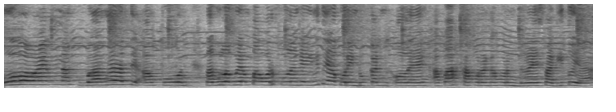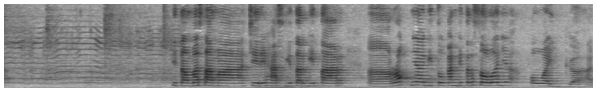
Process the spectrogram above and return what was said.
Oh enak banget ya ampun. Lagu-lagu yang powerful yang kayak gini tuh yang aku rindukan oleh apa cover-cover Dresa gitu ya. Ditambah sama ciri khas gitar-gitar uh, rocknya gitu kan gitar solonya. Oh my god.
